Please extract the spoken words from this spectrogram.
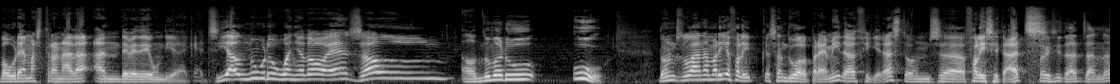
veurem estrenada en DVD un dia d'aquests. I el número guanyador és el... El número 1. Doncs l'Anna Maria Felip, que s'endú el premi de Figueres. Doncs eh, felicitats. Felicitats, Anna.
